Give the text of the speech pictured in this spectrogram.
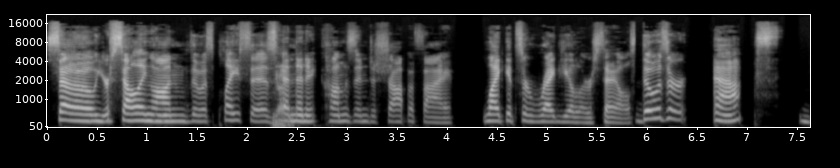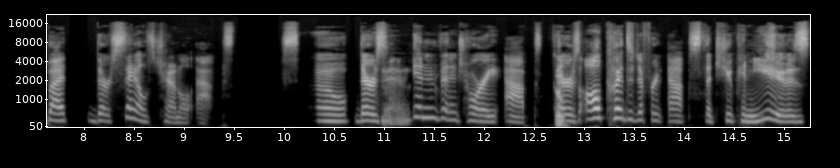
So mm-hmm. you're selling mm-hmm. on those places Yeah. and then it comes into Shopify like it's a regular sales. Those are apps, but they're sales channel apps. So there's inventory apps. Oh. There's all kinds of different apps that you can use.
